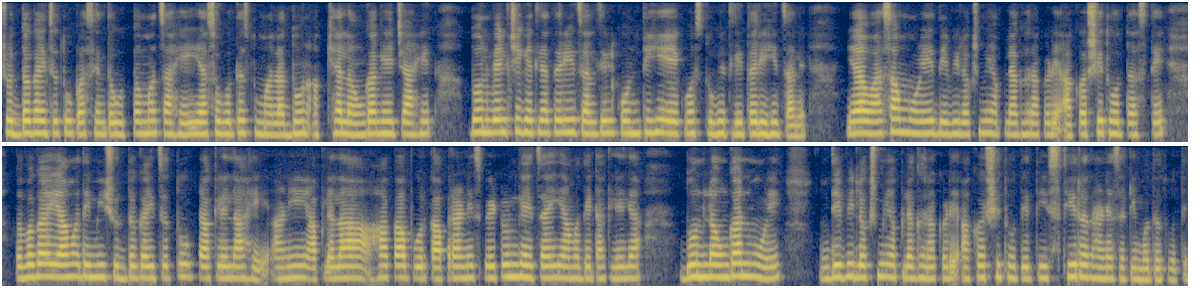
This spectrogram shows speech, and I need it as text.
शुद्ध गाईचं तूप असेल तर उत्तमच आहे. यासोबतच तुम्हाला दोन अख्ख्या लवंगा घ्यायच्या आहेत. दोन वेलची घेतल्या तरीही चालतील. कोणतीही एक वस्तू घेतली तरीही चालेल. या वासामुळे देवी लक्ष्मी आपल्या घराकडे आकर्षित होत असते. तर बघा यामध्ये मी शुद्ध गाईचं तूप टाकलेलं आहे आणि आपल्याला हा कापूर कापरानेच पेटून घ्यायचा आहे. यामध्ये टाकलेल्या दोन लवंगांमुळे देवी लक्ष्मी आपल्या घराकडे आकर्षित होते ती स्थिर राहण्यासाठी मदत होते.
